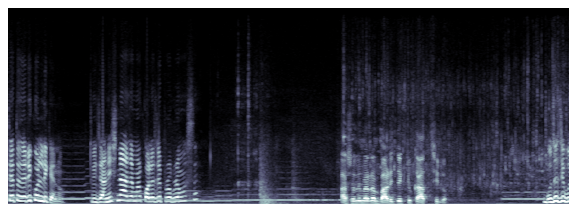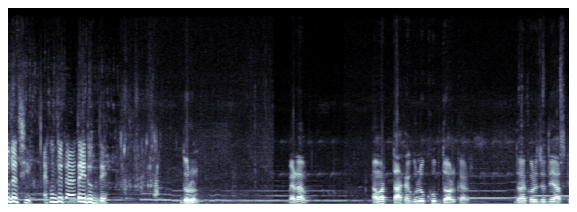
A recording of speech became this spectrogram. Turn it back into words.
আসতে এত দেরি করলি কেন? তুই জানিস না আজ আমার কলেজে প্রোগ্রাম আছে? আসলে ম্যাডাম বাড়িতে একটু কাজ ছিল। বুঝেছি বুঝেছি। এখন তুই তাড়াতাড়ি দুধ দে। ধরুন। ম্যাডাম আমার টাকাগুলো খুব দরকার। দয়া করে যদি আজকে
